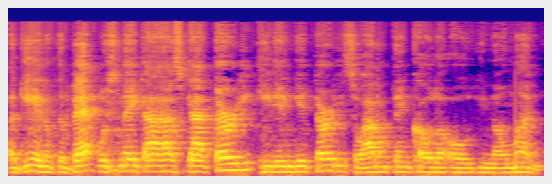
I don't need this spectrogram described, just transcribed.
again, if the bat with Snake Eyes got 30, he didn't get 30, so I don't think Cola owes you no money.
